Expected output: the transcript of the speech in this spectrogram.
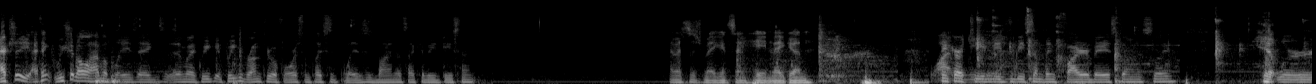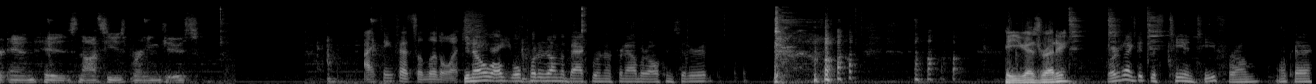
Actually, I think we should all have a blaze eggs. and, Like, we if we could run through a forest and places blazes behind us, that could be decent. I messaged Megan saying, "Hey Megan." I think our team needs to be something fire based, honestly. Hitler and his Nazis burning Jews. I think that's a little You know, I'll, we'll put it on the back burner for now, but I'll consider it. Okay, you guys ready? Where did I get this TNT from? Okay.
